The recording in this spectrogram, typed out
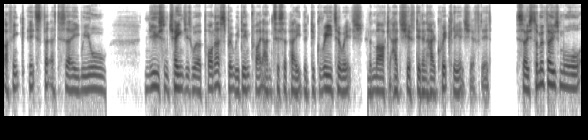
I think it's fair to say we all knew some changes were upon us, but we didn't quite anticipate the degree to which the market had shifted and how quickly it shifted. So some of those more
